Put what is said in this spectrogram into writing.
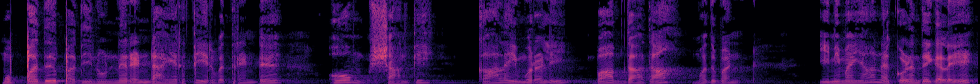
முப்பது பதினொன்று ரெண்டாயிரத்தி இருபத்தி ரெண்டு ஓம் சாந்தி. காலை முரளி. பாப் தாதா மதுபன். இனிமையான குழந்தைகளே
